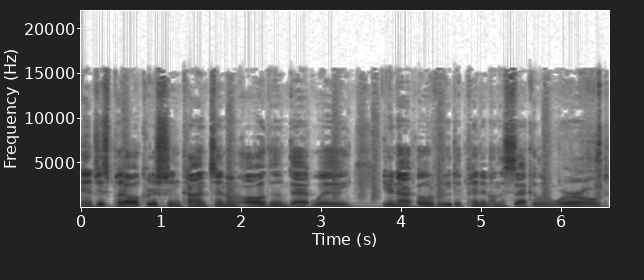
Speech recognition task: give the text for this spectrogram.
and just put all Christian content on all of them. That way, you're not overly dependent on the secular world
